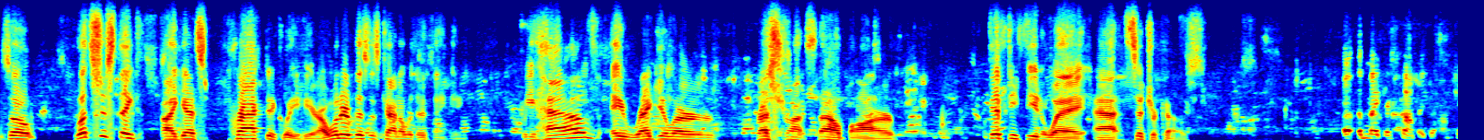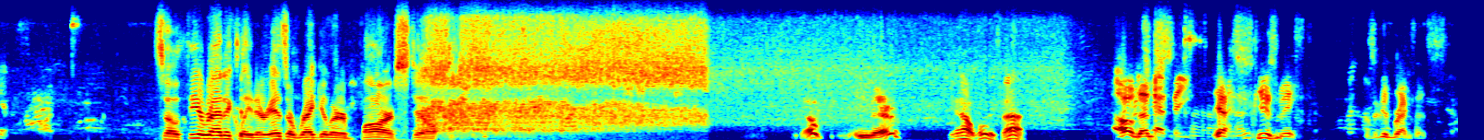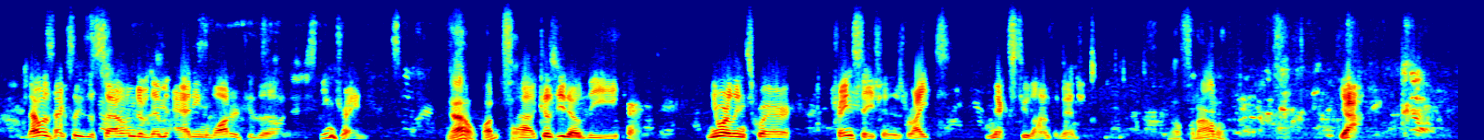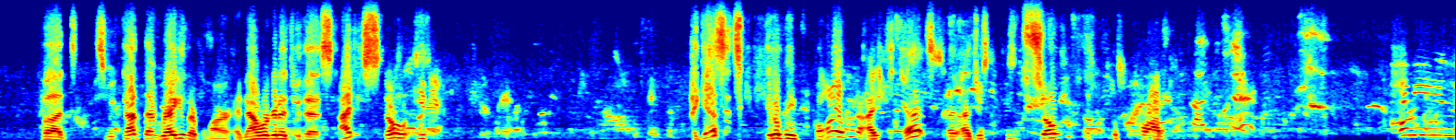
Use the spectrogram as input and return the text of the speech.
So let's just think, I guess, practically here. I wonder if this is kind of what they're thinking. We have a regular restaurant style bar 50 feet away at Citricos. A, a microscopic one, yes. So theoretically, there is a regular bar still. Oh, are you there? Yeah, what was that? Oh, that's yeah. Excuse me. It's a good breakfast. That was actually the sound of them adding water to the steam train, No, wonderful. Uh, because you know the New Orleans Square train station is right next to the Haunted Mansion. well, phenomenal. Yeah. But so we've got that regular bar, and now we're gonna do this. I just don't even. I guess it's it'll be fun. I guess I, I just it's so. I mean,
